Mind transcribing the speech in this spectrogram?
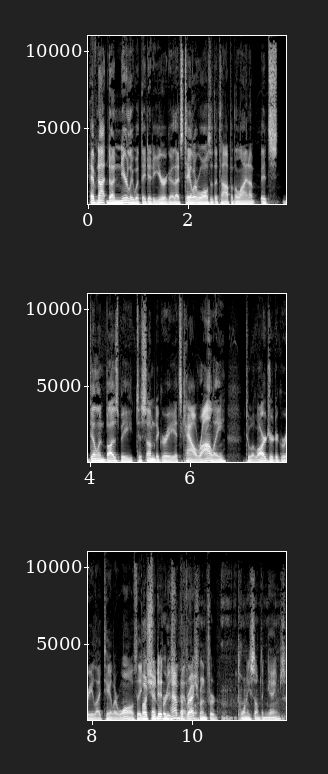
have not done nearly what they did a year ago. That's Taylor Walls at the top of the lineup. It's Dylan Busby to some degree. It's Cal Raleigh to a larger degree, like Taylor Walls. They Plus, you didn't have the freshman for 20 something games.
